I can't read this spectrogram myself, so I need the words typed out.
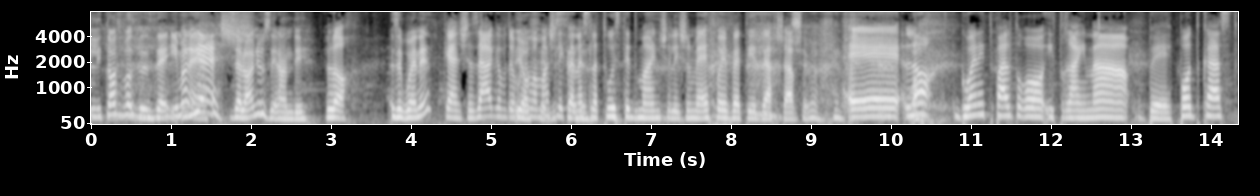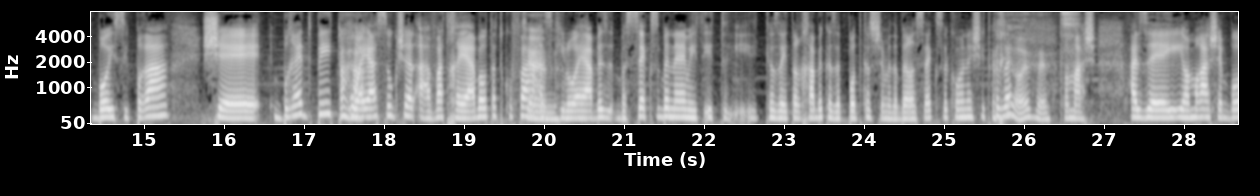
לטעות בו זה זה. אימא'לה. זה לא הניו זילנדי. לא. זה גווינית? כן, שזה אגב, אתם יכולים ממש. להיכנס ל twisted mind שלי, של מאיפה הבאתי את זה עכשיו. אה, לא, גווינת' פאלטרו התראיינה בפודקאסט, בו היא סיפרה שברד פיט. הוא היה סוג של אהבת חייה באותה תקופה, כן. אז כאילו היה בסקס ביניהם, היא- כזה התארחה בכזה פודקאסט שמדבר על סקס וכל מיני shit איך כזה. היא אוהבת. ממש. אז uh, היא אמרה שבו,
